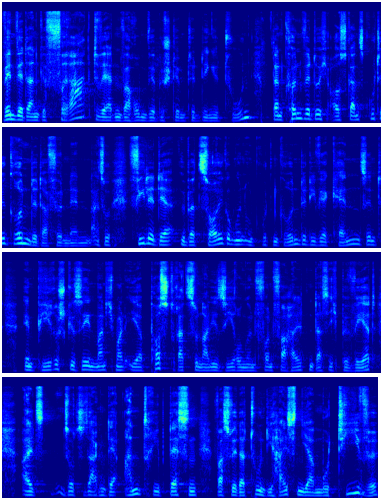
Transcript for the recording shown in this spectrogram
Wenn wir dann gefragt werden, warum wir bestimmte Dinge tun, dann können wir durchaus ganz gute Gründe dafür nennen. Also viele der Überzeugungen und guten Gründe, die wir kennen, sind empirisch gesehen manchmal eher Postrationalisierungen von Verhalten, das sich bewährt, als sozusagen der Antrieb dessen, was wir da tun. Die heißen ja Motive,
